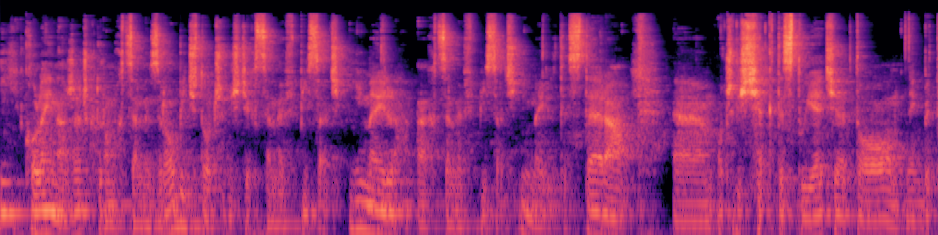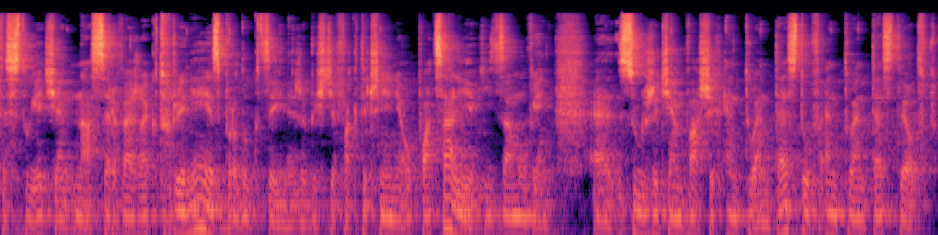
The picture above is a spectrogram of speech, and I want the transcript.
I kolejna rzecz, którą chcemy zrobić, to oczywiście chcemy wpisać e-mail, chcemy wpisać e-mail testera, Oczywiście jak testujecie, to jakby testujecie na serwerze, który nie jest produkcyjny, żebyście faktycznie nie opłacali jakichś zamówień e, z użyciem waszych end-to-end testów. End-to-end testy od,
